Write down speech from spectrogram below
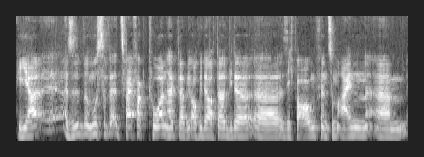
Ja, also man muss zwei Faktoren halt, glaube ich, auch wieder auch da wieder äh, sich vor Augen führen. Zum einen, ähm,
